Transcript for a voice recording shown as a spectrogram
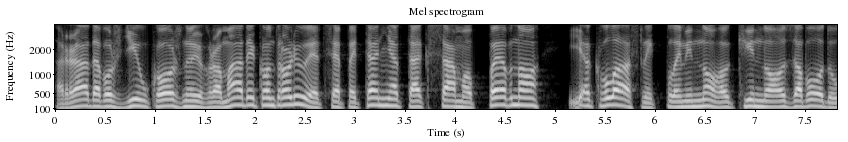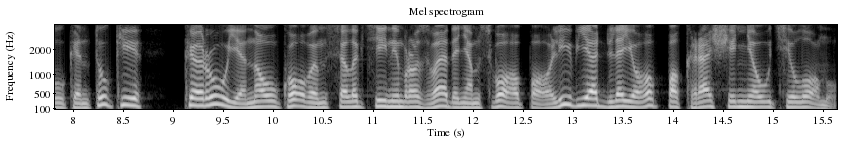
Рада вождів кожної громади контролює це питання так само певно, як власник племінного кінного заводу у Кентукі керує науковим селекційним розведенням свого поголів'я для його покращення у цілому.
